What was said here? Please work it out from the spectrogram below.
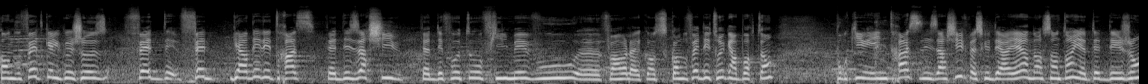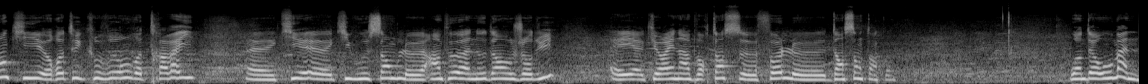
quand vous faites quelque chose, faites, faites gardez des traces, faites des archives, faites des photos, filmez-vous. euh, Enfin voilà, quand, vous faites des trucs importants pour qu'il y ait une trace des archives parce que derrière, dans 100 ans, il y a peut-être des gens qui euh, redécouvriront votre travail qui, qui vous semble un peu anodin aujourd'hui et euh, qui aura une importance euh, folle euh, dans 100 ans. Quoi. Wonder Woman,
